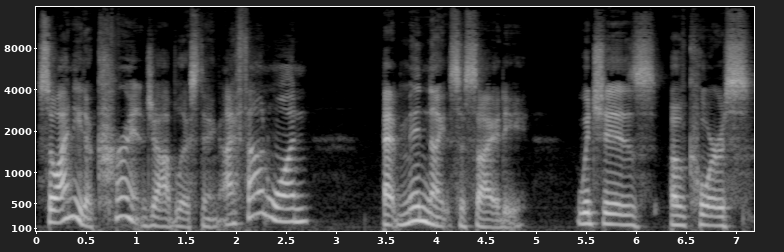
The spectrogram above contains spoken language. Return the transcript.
So I need a current job listing. I found one at Midnight Society, which is, of course,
